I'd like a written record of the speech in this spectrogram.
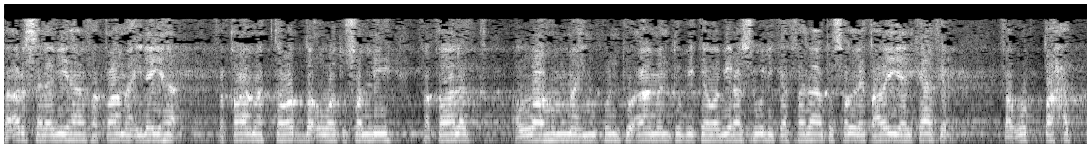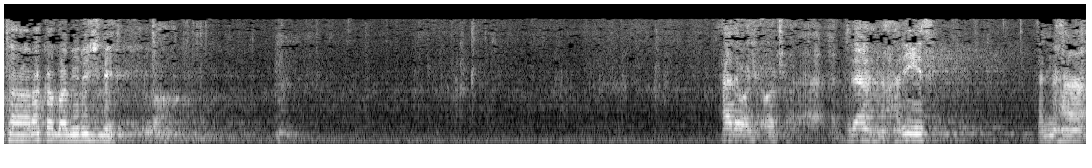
فأرسل بها فقام إليها فقامت توضأ وتصلي فقالت اللهم إن كنت آمنت بك وبرسولك فلا تسلط علي الكافر فغط حتى ركض برجله. هذا وجه وجه الدلالة من الحديث أنها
